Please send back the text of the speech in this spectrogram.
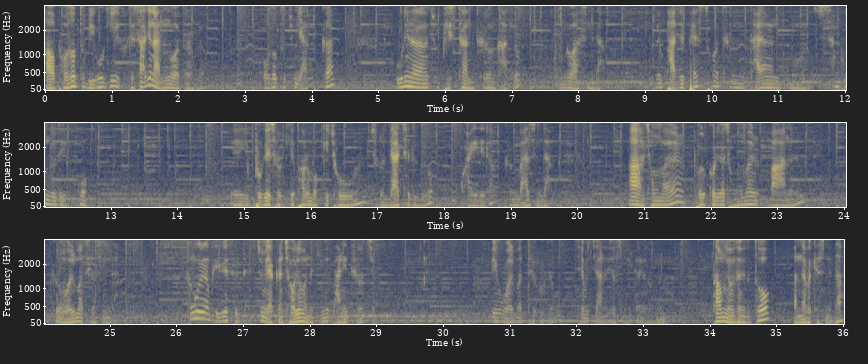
아 버섯도 미국이 그렇게 싸지는 않는 것 같더라고요. 버섯도 좀 약간 우리나라랑 좀 비슷한 그런 가격인 것 같습니다. 바질 페스토 같은 다양한 뭐 상품들도 있고 예, 이쁘게 저렇게 바로 먹기 좋은 저런 야채들도 과일이랑 그런 게 많습니다. 아 정말 볼거리가 정말 많은 그런 월마트였습니다. 한국이랑 비교했을 때 좀 약간 저렴한 느낌이 많이 들었죠. 미국 월마트 구경 재밌지 않으셨습니까 여러분? 다음 영상에도 또 만나 뵙겠습니다.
